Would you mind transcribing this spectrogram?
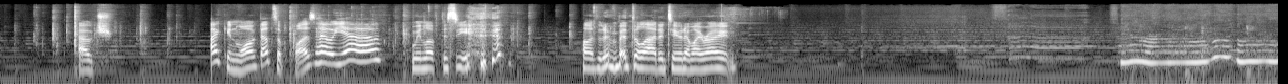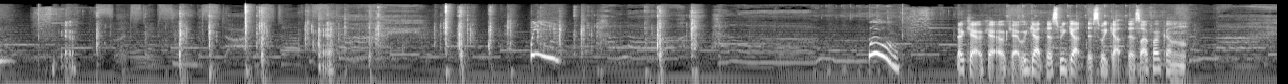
Ouch. I can walk. That's a plus. Hell yeah. We love to see. Positive mental attitude, am I right? Whee! Woo! Okay, okay, okay, we got this, we got this, we got this. I fucking...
